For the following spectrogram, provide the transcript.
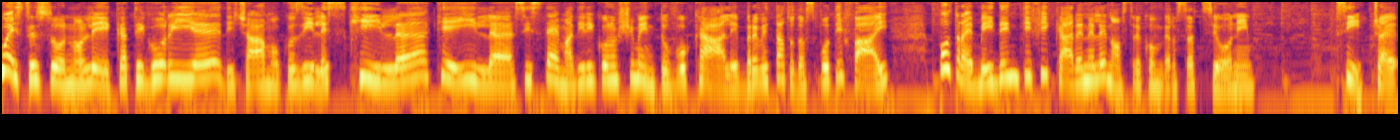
Queste sono le categorie, diciamo così, le skill che il sistema di riconoscimento vocale brevettato da Spotify potrebbe identificare nelle nostre conversazioni. Sì, cioè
